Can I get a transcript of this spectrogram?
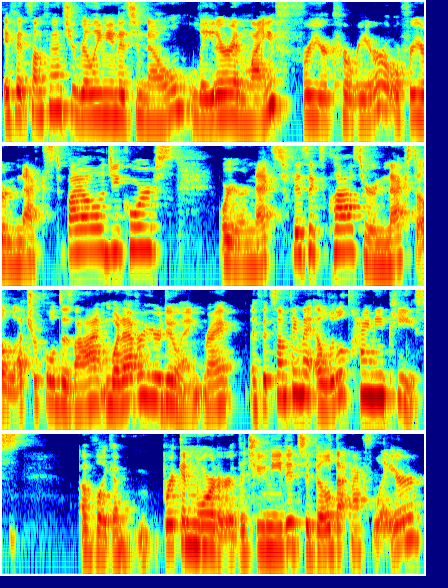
if it's something that you really needed to know later in life for your career or for your next biology course, or your next physics class, your next electrical design, whatever you're doing, right? If it's something that a little tiny piece of like a brick and mortar that you needed to build that next layer,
